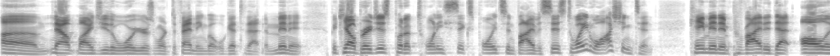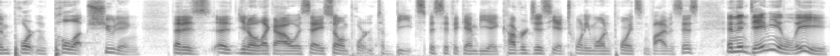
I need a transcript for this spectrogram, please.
Um, now, mind you, the Warriors weren't defending, but we'll get to that in a minute. Mikal Bridges put up 26 points and five assists. Duane Washington came in and provided that all important pull up shooting that is, uh, you know, like I always say, so important to beat specific NBA coverages. He had 21 points and five assists. And then Damion Lee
